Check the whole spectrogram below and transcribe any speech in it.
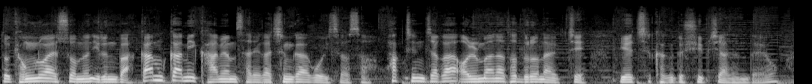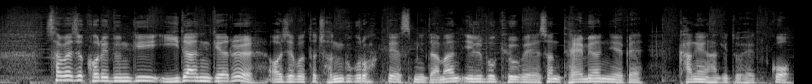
또 경로할 수 없는 이른바 깜깜이 감염 사례가 증가하고 있어서 확진자가 얼마나 더 늘어날지 예측하기도 쉽지 않은데요. 사회적 거리둔기 2단계를 어제부터 전국으로 확대했습니다만 일부 교회에선 대면 예배 강행하기도 했고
